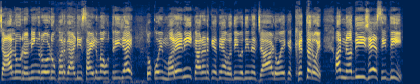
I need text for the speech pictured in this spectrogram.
ચાલુ રનિંગ રોડ ઉપર ગાડી સાઈડમાં ઉતરી જાય તો કોઈ મરે નહીં, કારણ કે ત્યાં વધી વધીને ઝાડ હોય કે ખેતર હોય. આ નદી છે સીધી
